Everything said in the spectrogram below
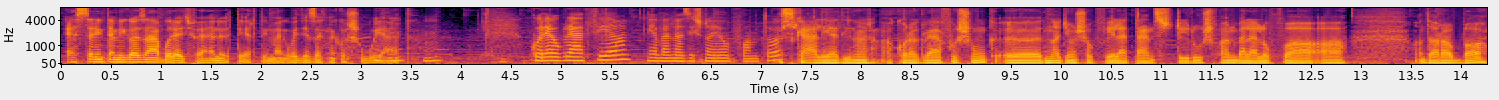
ez szerintem igazából egy felnőtt érti meg, vagy ezeknek a súlyát. Uh-huh. Koreográfia, nyilván az is nagyon fontos. Skáli Edina a koreográfusunk, nagyon sokféle stílus van belelopva a, a darabba,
